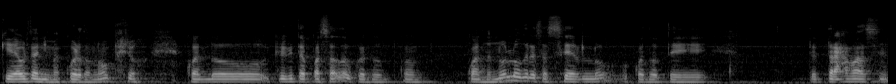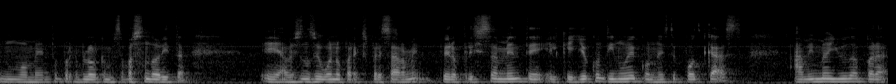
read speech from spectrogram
que ahorita ni me acuerdo, ¿no? Pero cuando, creo que te ha pasado, cuando, cuando, no logras hacerlo o cuando te, te trabas en un momento, por ejemplo, lo que me está pasando ahorita, eh, a veces no soy bueno para expresarme, pero precisamente el que yo continúe con este podcast a mí me ayuda para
